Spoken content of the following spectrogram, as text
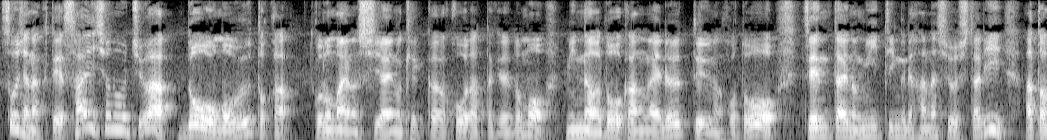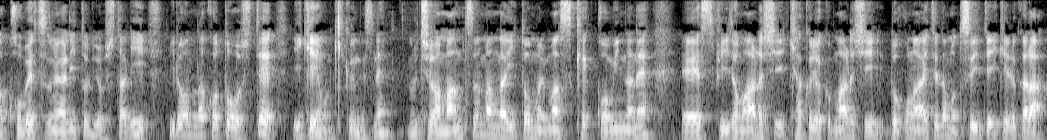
そうじゃなくて最初のうちはどう思うとかこの前の試合の結果がこうだったけれどもみんなはどう考えるっていうようなことを全体のミーティングで話をしたりあとは個別のやり取りをしたりいろんなことをして意見を聞くんですね。うちはマンツーマンがいいと思います。結構みんなね、えスピードもあるし脚力もあるしどこの相手でもついていけるから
